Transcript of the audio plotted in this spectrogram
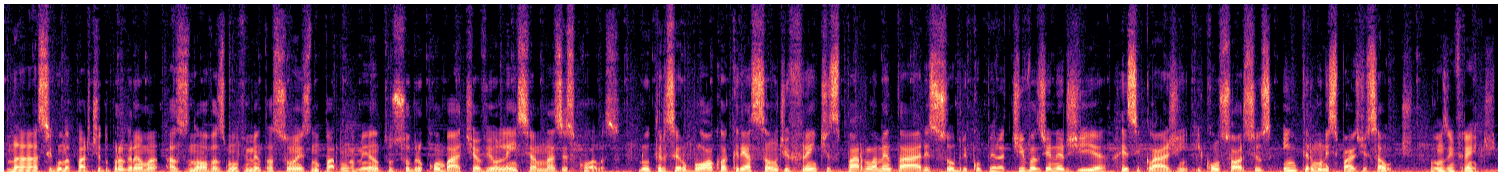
Na segunda parte do programa, as novas movimentações no parlamento sobre o combate à violência nas escolas. No terceiro bloco, a criação de frentes parlamentares sobre cooperativas de energia, reciclagem e consórcios intermunicipais de saúde. Vamos em frente.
